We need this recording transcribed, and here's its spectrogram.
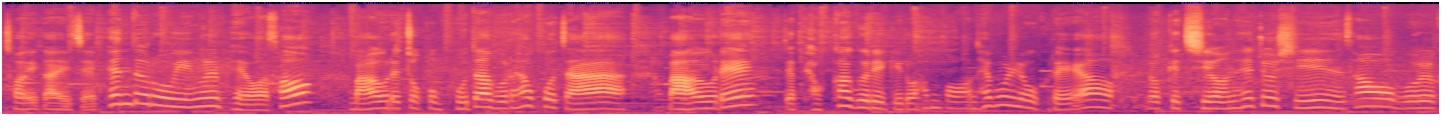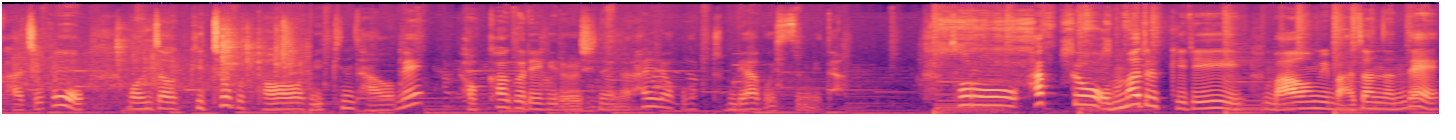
저희가 이제 펜드로잉을 배워서 마을에 조금 보답을 하고자 마을에 벽화 그리기로 한번 해보려고 그래요. 이렇게 지원해 주신 사업을 가지고 먼저 기초부터 익힌 다음에 벽화 그리기를 진행을 하려고 준비하고 있습니다. 서로 학교 엄마들끼리 마음이 맞았는데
